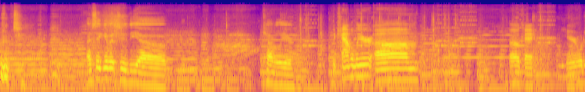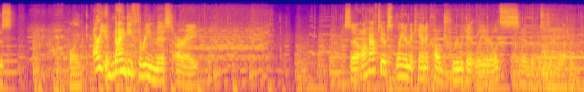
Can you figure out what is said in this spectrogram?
I'd say give it to the, uh... Cavalier. The Cavalier, um... Okay. Here, we'll just... Boink. Are you 93 missed? Alright. So, I'll have to explain a mechanic called True Hit later. Let's handle this as a weapon.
